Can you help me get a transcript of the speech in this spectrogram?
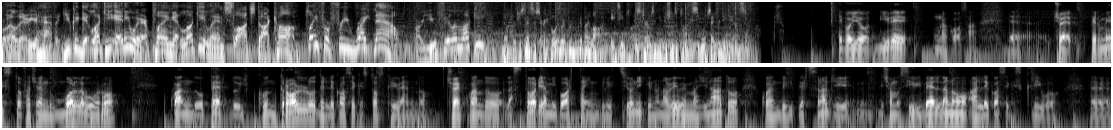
Well, there you have it. You can get lucky anywhere playing at LuckyLandSlots.com. Play for free right now. Are you feeling lucky? No purchase necessary. Void where prohibited by law. 18 plus. Terms and conditions apply. See website for details. E voglio dire una cosa, eh, cioè per me sto facendo un buon lavoro quando perdo il controllo delle cose che sto scrivendo, cioè quando la storia mi porta in direzioni che non avevo immaginato, quando i personaggi diciamo si ribellano alle cose che scrivo, eh,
